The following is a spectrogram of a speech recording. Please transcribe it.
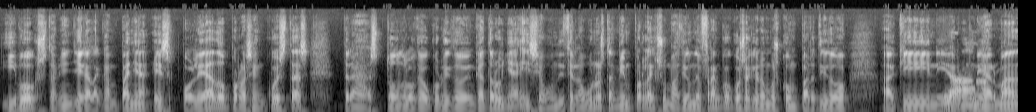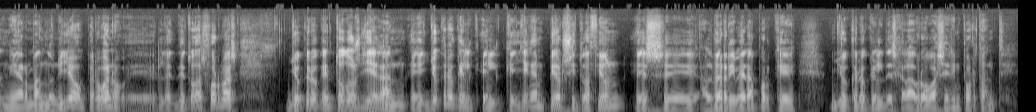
y Vox también llega a la campaña espoleado por las encuestas tras todo lo que ha ocurrido en Cataluña y según dicen algunos también por la exhumación de Franco, cosa que no hemos compartido aquí ni, ni, Armando ni yo. Pero bueno, eh, de todas formas, yo creo que todos llegan, eh, yo creo que el, que llega en peor situación es eh, Albert Rivera, porque yo creo que el descalabro va a ser importante.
